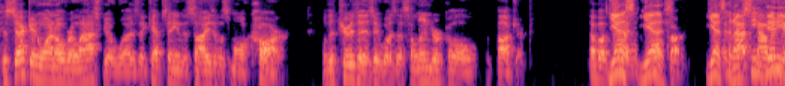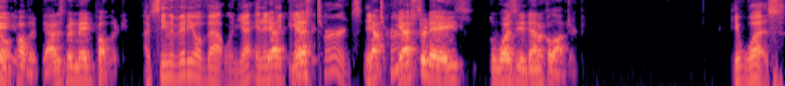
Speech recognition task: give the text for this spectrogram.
The second one over Alaska was they kept saying the size of a small car. Well, the truth is, it was a cylindrical object. About the Yes, of a small yes, car. Yes, And and I've that's seen now been video. made public. That has been made public. I've seen the video of that one. Yeah, and it, Yeah, it kind yes- of turns. It yeah, turns. yesterday's was the identical object. It was.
